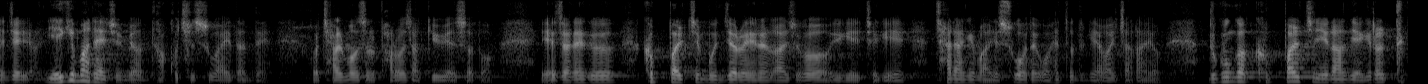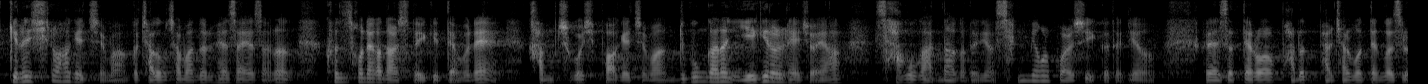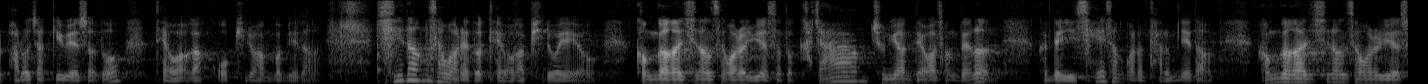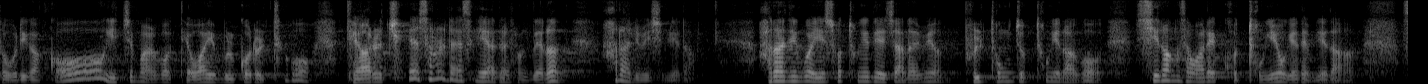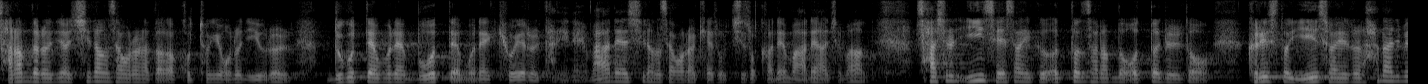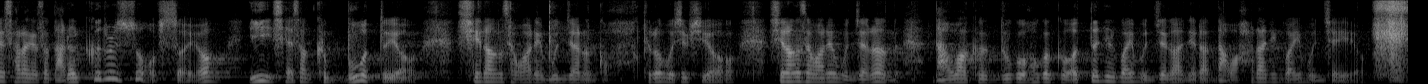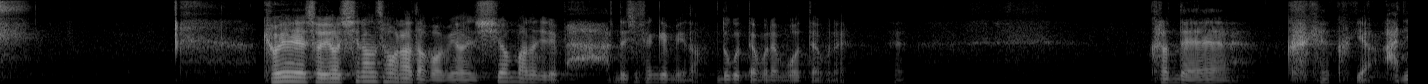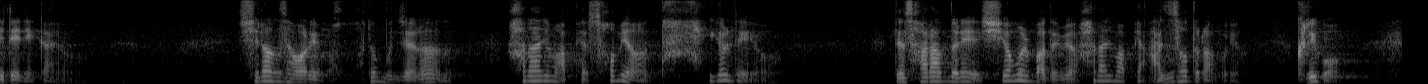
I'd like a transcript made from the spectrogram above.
이제 얘기만 해주면 다 고칠 수가 있는데 그 잘못을 바로잡기 위해서도 예전에 그 급발진 문제로 인해 가지고 이게 저기 차량이 많이 수거되고 했던 경우가 있잖아요. 누군가 급발진이라는 얘기를 듣기는 싫어하겠지만 그 자동차 만드는 회사에서는 큰 손해가 날 수도 있기 때문에 감추고 싶어 하겠지만 누군가는 얘기를 해줘야 사고가 안 나거든요. 생명을 구할 수 있거든요. 그래서 때로 바로 잘못된 것을 바로잡기 위해서도 대화가 꼭 필요한 겁니다. 신앙생활에도 대화가 필요해요. 건강한 신앙생활을 위해서도 가장 중요한 대화 상대는 근데 이 세상과는 다릅니다. 건강한 신앙생활을 위해서 우리가 꼭 잊지 말고 대화의 물꼬를 트고 대화를 최선을 다해서 해야 될 상대는 하나님이십니다. 하나님과 이 소통이 되지 않으면 불통적 통이라고 신앙생활에 고통이 오게 됩니다. 사람들은요 신앙생활을 하다가 고통이 오는 이유를 누구 때문에 무엇 때문에 교회를 다니네. 만에 신앙생활을 계속 지속하네 만에 하지만 사실 이 세상의 그 어떤 사람도 어떤 일도 그리스도 예수 안에는 하나님의 사랑에서 나를 끊을 수 없어요. 이 세상 그 무엇도요? 신앙생활의 문제는 꼭 들어보십시오. 신앙생활의 문제는 나와 그 누구 혹은 그 어떤 일과의 문제가 아니라 나와 하나님과의 문제예요 교회에서요 신앙생활 하다 보면 시험 많은 일이 반드시 생깁니다. 누구 때문에 무엇 때문에. 예. 그런데 그게 그게 아니되니까요. 신앙생활의 모든 문제는 하나님 앞에 서면 다 해결돼요. 근데 사람들이 시험을 받으면 하나님 앞에 안 서더라고요. 그리고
